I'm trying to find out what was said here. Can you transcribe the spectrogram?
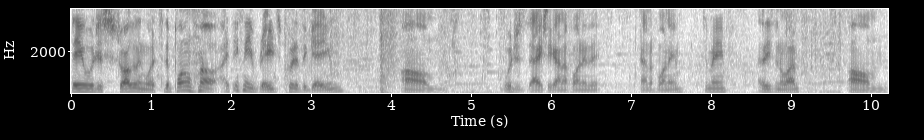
they were just struggling with to the point where I think they rage quitted the game. Um, which is actually kind of funny, kind of funny to me, at least in a way. Um,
